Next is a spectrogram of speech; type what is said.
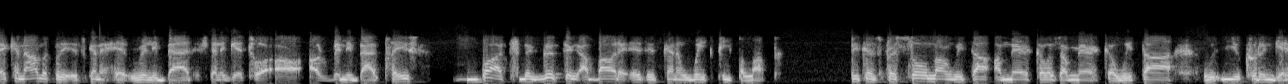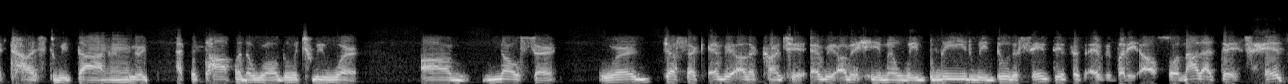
economically, it's going to hit really bad. It's going to get to a, a really bad place. But the good thing about it is it's going to wake people up. Because for so long we thought America was America. We thought you couldn't get touched. We thought Mhm. we were at the top of the world, which we were. Um, no, sir. We're just like every other country, every other human. We bleed. We do the same things as everybody else. So now that this hits,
